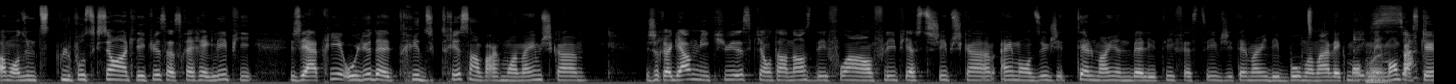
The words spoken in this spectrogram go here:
oh mon Dieu, une petite liposuction entre les cuisses, ça serait réglé. Puis j'ai appris, au lieu d'être réductrice envers moi-même, je suis comme, je regarde mes cuisses qui ont tendance des fois à enfler puis à se toucher, puis je suis comme, hey mon Dieu, que j'ai tellement eu une belle été festive, j'ai tellement eu des beaux moments avec mon mes mondes parce que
